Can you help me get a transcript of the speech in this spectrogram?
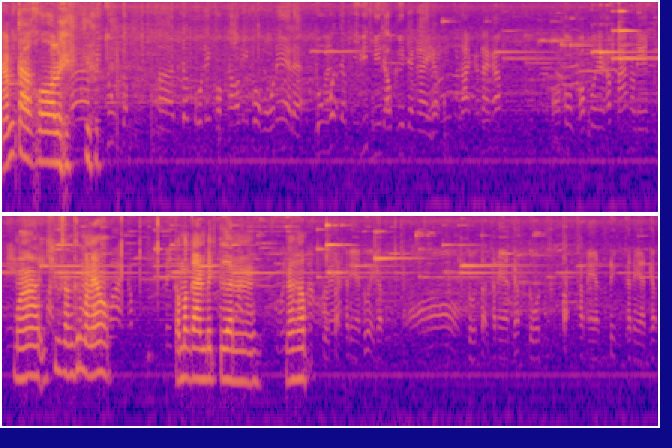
น่เลยน้ำตาคอเลยเออไปยุ่งกับอ่าเจ้าตัวเล็กของเขานี่โมโหแน่แหละดูว่าจะมีวิธีเอาคืนยังไงครับได้กันได้ครับขอโทษขอโพยครับม้ากระเลนนี่มาอีคิวซังขึ้นมาแล้ว กรรมการไปเตือนนะครับ โดนตัดคะแนนด้วยครับโดนตัดคะแนนครับโดนตัดคะแนนหนึ่งคะแนนครับ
